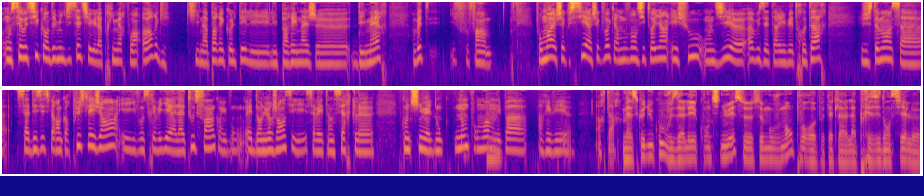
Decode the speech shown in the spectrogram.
on sait aussi qu'en 2017, il y a eu la primaire.org qui n'a pas récolté les, les parrainages des maires. En fait, il faut, enfin, pour moi, à chaque, si à chaque fois qu'un mouvement citoyen échoue, on dit ah vous êtes arrivé trop tard justement, ça, ça désespère encore plus les gens et ils vont se réveiller à la toute fin quand ils vont être dans l'urgence et ça va être un cercle continuel. Donc non, pour moi, on hmm. n'est pas arrivé euh, en retard. Mais est-ce que du coup vous allez continuer ce, ce mouvement pour euh, peut-être la, la, présidentielle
